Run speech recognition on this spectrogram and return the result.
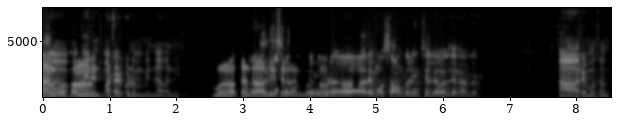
దానికోసం పేరెంట్స్ మాట్లాడుకోవడం విన్నా అవన్నీ. భూమి మొత్తం ట్రావెల్ చేశారు దానికోసం కూడా రెమో సాంగ్ గురించి వెళ్ళేవాళ్ళు జనాలు. ఆ రెమో సాంగ్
